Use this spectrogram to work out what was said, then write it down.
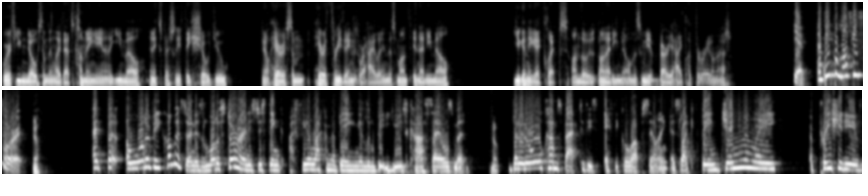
where if you know something like that's coming in the email, and especially if they showed you, you know, here are some here are three things we're highlighting this month in that email. You're gonna get clicks on those on that email, and there's gonna be a very high click through rate on that. Yeah. And people love you for it. Yeah. And, but a lot of e-commerce owners, a lot of store owners just think, I feel like I'm being a little bit used car salesman. No. But it all comes back to this ethical upselling. It's like being genuinely appreciative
